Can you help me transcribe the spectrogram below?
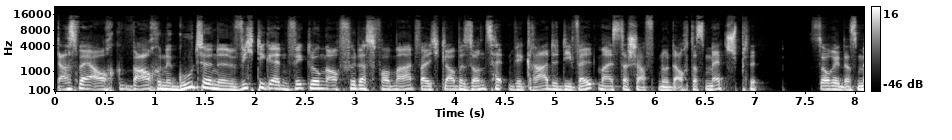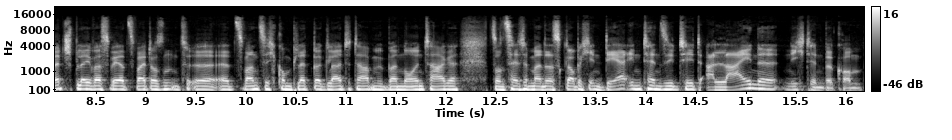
das wäre auch, war auch eine gute, eine wichtige Entwicklung auch für das Format, weil ich glaube, sonst hätten wir gerade die Weltmeisterschaften und auch das Matchplay sorry, das Matchplay, was wir ja 2020 komplett begleitet haben über neun Tage. Sonst hätte man das, glaube ich, in der Intensität alleine nicht hinbekommen.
